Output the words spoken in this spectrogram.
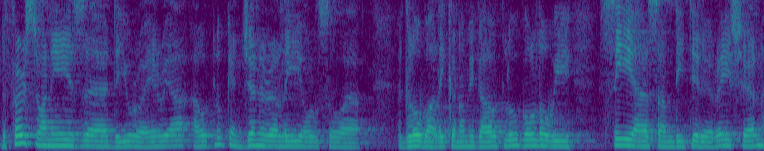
The first one is uh, the euro area outlook and generally also uh, a global economic outlook, although we see uh, some deterioration,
